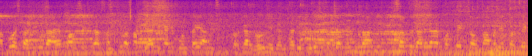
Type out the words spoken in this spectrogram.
आक्रोश दाखवलेला आहे. पाहू शकता संपूर्ण सम- या ठिकाणी कोणताही अनुचित प्रकार घडू येत त्यासाठी पोलीस प्रशासन सज्ज झालेला आहे. प्रत्येक चौकामध्ये प्रत्येक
